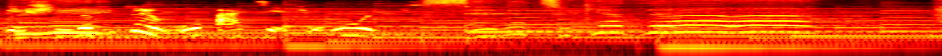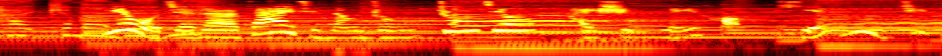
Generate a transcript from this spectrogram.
也是一个最无法解决的问题。因为我觉得在爱情当中，终究还是美好甜蜜居多。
